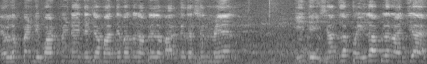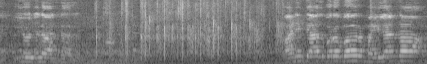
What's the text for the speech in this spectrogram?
डेव्हलपमेंट डिपार्टमेंट आहे त्याच्या माध्यमातून आपल्याला मार्गदर्शन मिळेल. ही देशातलं पहिलं आपलं राज्य आहे ही योजना आणणार. आणि त्याचबरोबर महिलांना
